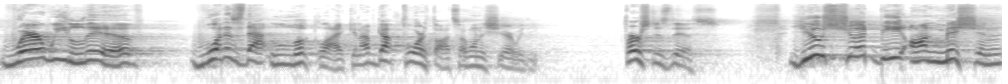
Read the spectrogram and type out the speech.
where we live, what does that look like? And I've got four thoughts I want to share with you. First is this you should be on mission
